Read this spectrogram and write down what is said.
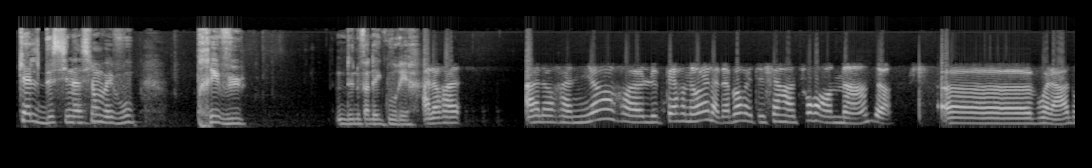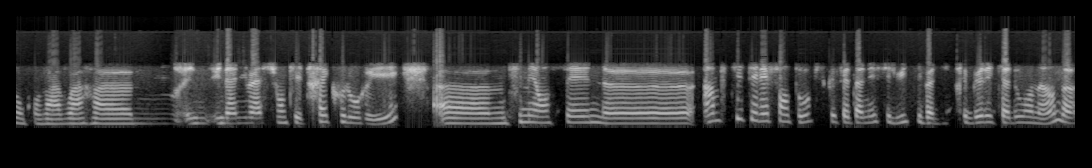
quelle destination avez-vous prévu de nous faire découvrir? Alors, alors à Niort, euh, le Père Noël a d'abord été faire un tour en Inde. Euh, voilà, donc on va avoir euh, une, animation qui est très colorée, euh, qui met en scène euh, un petit éléphanto, puisque cette année c'est lui qui va distribuer les cadeaux en Inde.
